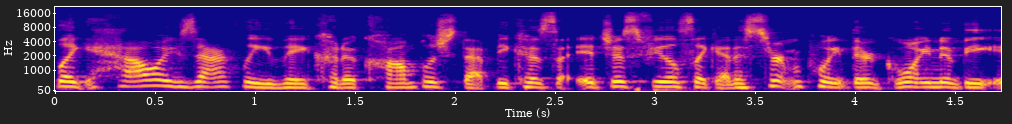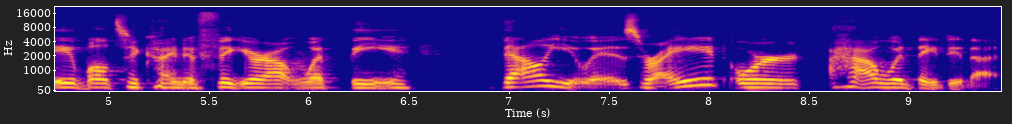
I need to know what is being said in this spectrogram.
like, how exactly they could accomplish that because it just feels like at a certain point they're going to be able to kind of figure out what the value is, right? Or how would they do that?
